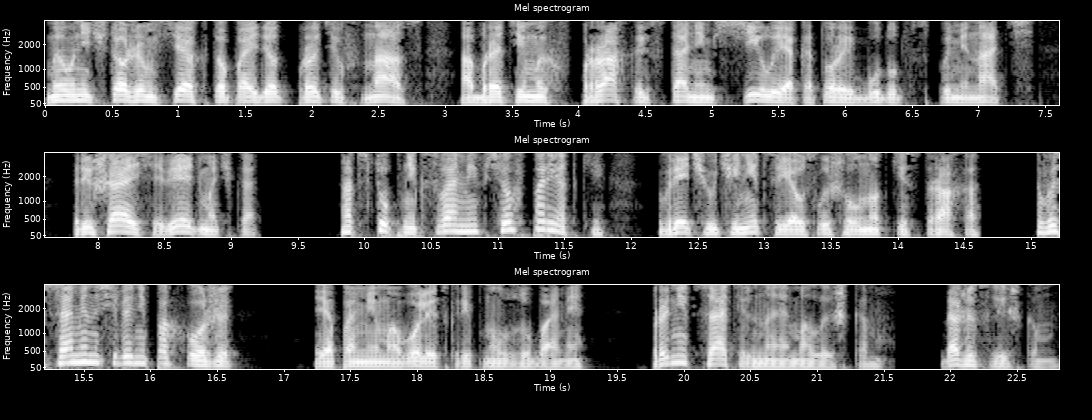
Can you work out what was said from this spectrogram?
Мы уничтожим всех, кто пойдет против нас, обратим их в прах и станем силой, о которой будут вспоминать. Решайся, ведьмочка. Отступник, с вами все в порядке? В речи ученицы я услышал нотки страха. Вы сами на себя не похожи. Я помимо воли скрипнул зубами. Проницательная малышка даже слишком.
